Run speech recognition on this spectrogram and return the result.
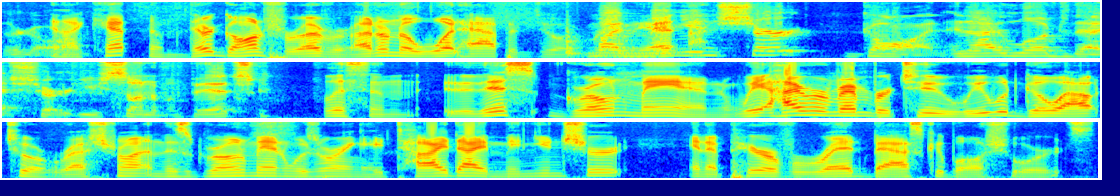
They're gone. and I kept them. They're gone forever. I don't know what happened to them. My really. I- minion shirt gone, and I loved that shirt. You son of a bitch. listen, this grown man. We I remember too. We would go out to a restaurant, and this grown man was wearing a tie dye minion shirt and a pair of red basketball shorts.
